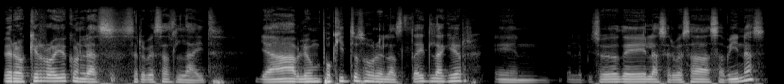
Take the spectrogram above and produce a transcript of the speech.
Pero qué rollo con las cervezas light. Ya hablé un poquito sobre las light lager en el episodio de la cerveza Sabinas.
